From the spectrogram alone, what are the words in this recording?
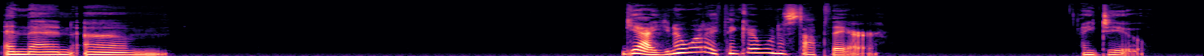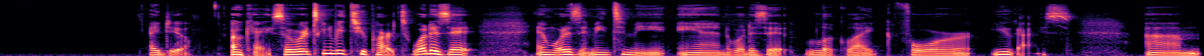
And then, um, yeah, you know what? I think I want to stop there. I do. I do. Okay, so it's going to be two parts. What is it, and what does it mean to me, and what does it look like for you guys? Um,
